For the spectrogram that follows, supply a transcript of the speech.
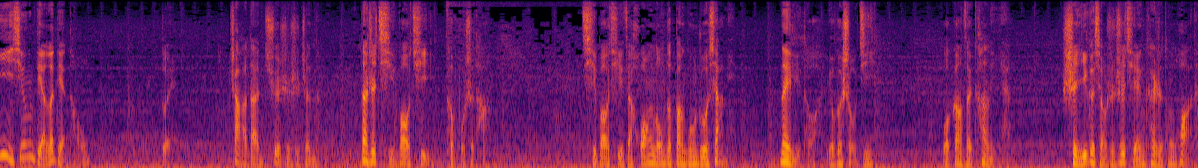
一星点了点头，对，炸弹确实是真的，但是起爆器可不是他。起爆器在黄龙的办公桌下面，那里头有个手机，我刚才看了一眼，是一个小时之前开始通话的，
